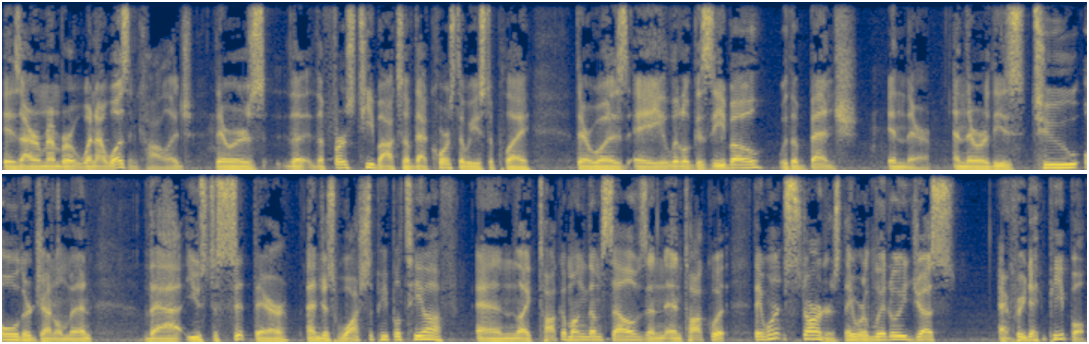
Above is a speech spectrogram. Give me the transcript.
Is I remember when I was in college, there was the the first tee box of that course that we used to play. There was a little gazebo with a bench in there, and there were these two older gentlemen that used to sit there and just watch the people tee off and like talk among themselves and and talk with. They weren't starters; they were literally just everyday people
